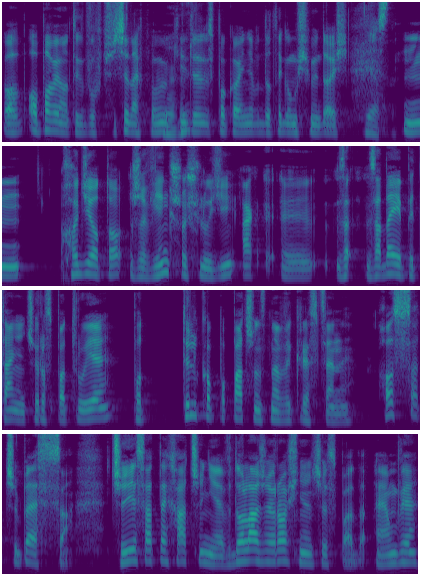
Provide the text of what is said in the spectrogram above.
opowiem o tych dwóch przyczynach pomyłki, mhm. spokojnie, bo do tego musimy dojść. Jasne. Chodzi o to, że większość ludzi y, zadaje pytanie, czy rozpatruje tylko popatrząc na wykres ceny. Hossa czy Bessa? Czy jest ATH, czy nie? W dolarze rośnie, czy spada? A ja mówię,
